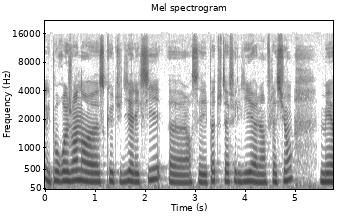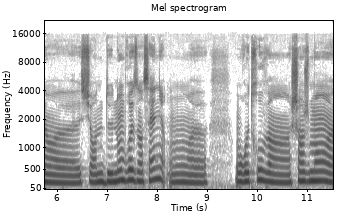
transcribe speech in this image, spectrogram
Et pour rejoindre euh, ce que tu dis, Alexis, euh, alors c'est pas tout à fait lié à l'inflation, mais euh, sur de nombreuses enseignes, on retrouve un changement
